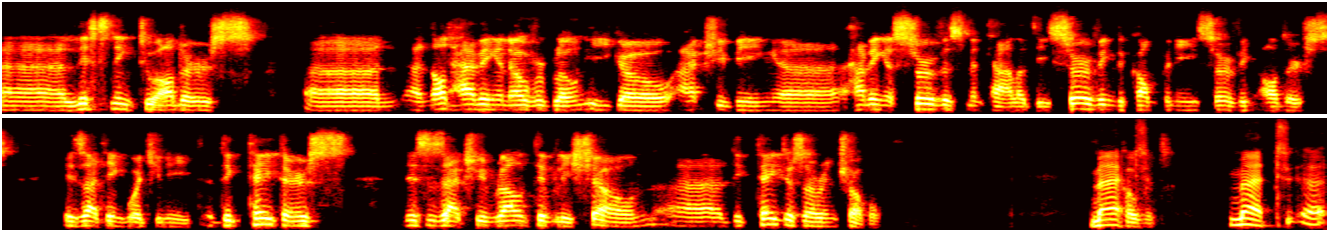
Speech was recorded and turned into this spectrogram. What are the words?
uh, listening to others, uh, not having an overblown ego, actually being having a service mentality, serving the company, serving others, is I think what you need. Dictators, this is actually relatively shown. Uh, dictators are in trouble. Matt, COVID. Matt, uh,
